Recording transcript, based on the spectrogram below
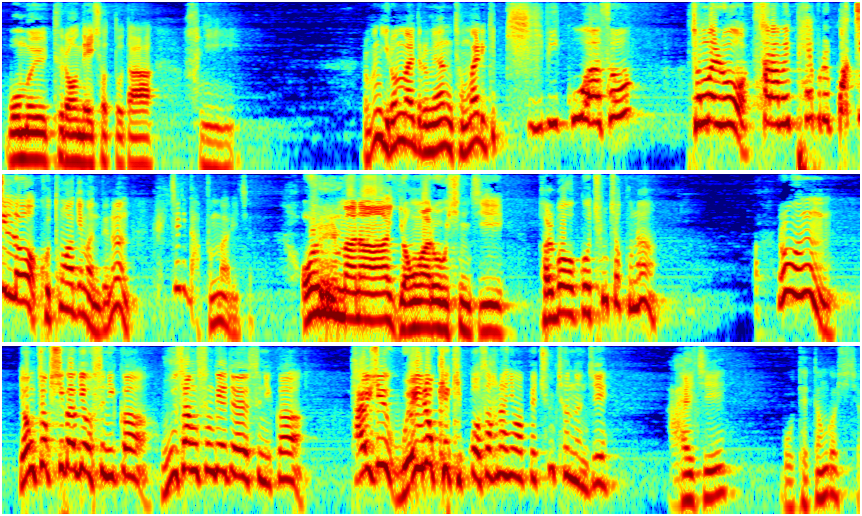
몸을 드러내셨도다 하니 여러분 이런 말 들으면 정말 이렇게 피비 꼬아서 정말로 사람의 폐부를 꽉 찔러 고통하게 만드는 굉장히 나쁜 말이죠. 얼마나 영화로우신지 벌벗고 춤췄구나. 여러분 영적 시각이 없으니까 우상 숭배자였으니까 다윗이 왜 이렇게 기뻐서 하나님 앞에 춤췄는지 알지 못했던 것이죠.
